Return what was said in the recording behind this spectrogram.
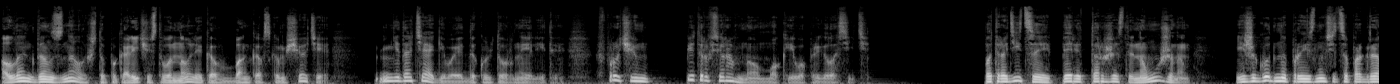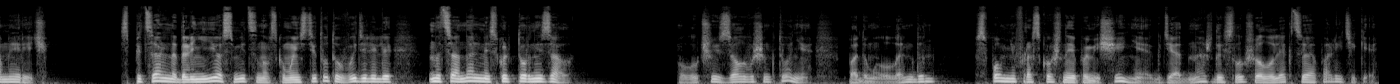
Лэнгдон знал, что по количеству ноликов в банковском счете не дотягивает до культурной элиты. Впрочем, Питер все равно мог его пригласить. По традиции, перед торжественным ужином ежегодно произносится программная речь. Специально для нее Смитсоновскому институту выделили национальный скульптурный зал — «Лучший зал в Вашингтоне», — подумал Лэнгдон, вспомнив роскошные помещения, где однажды слушал лекцию о политике.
